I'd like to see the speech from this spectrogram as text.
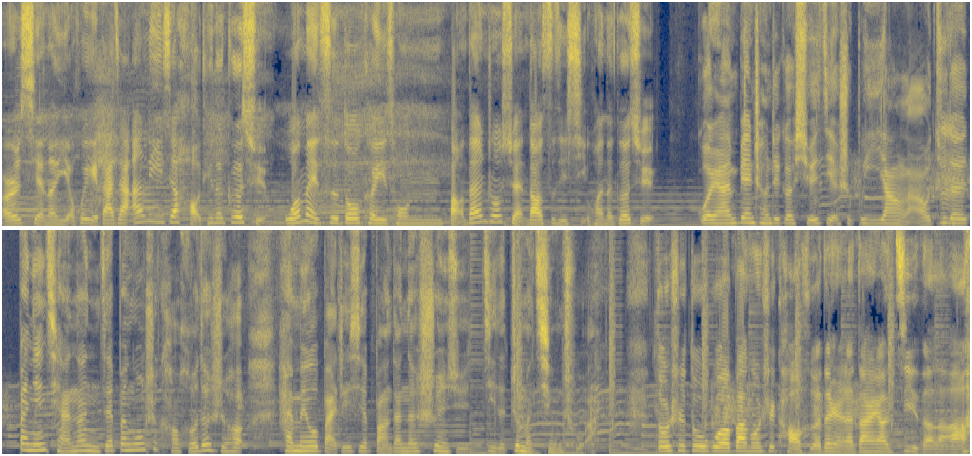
而且呢也会给大家安利一些好听的歌曲。我每次都可以从榜单中选到自己喜欢的歌曲。果然变成这个学姐是不一样了啊！我记得半年前呢，你在办公室考核的时候，还没有把这些榜单的顺序记得这么清楚啊。都是度过办公室考核的人了，当然要记得了啊。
